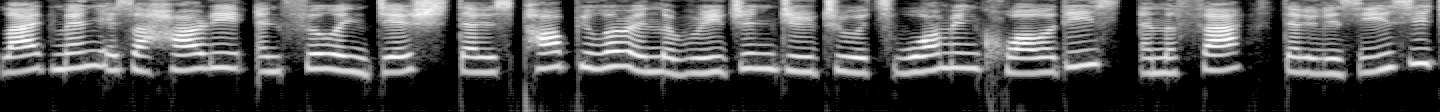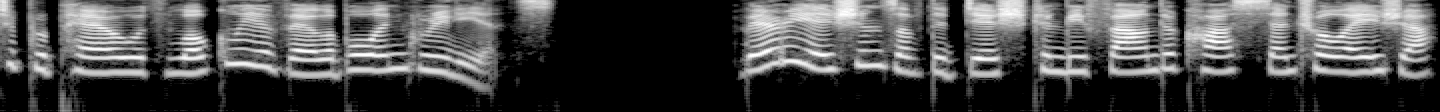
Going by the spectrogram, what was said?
Lagman is a hearty and filling dish that is popular in the region due to its warming qualities and the fact that it is easy to prepare with locally available ingredients. Variations of the dish can be found across Central Asia,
